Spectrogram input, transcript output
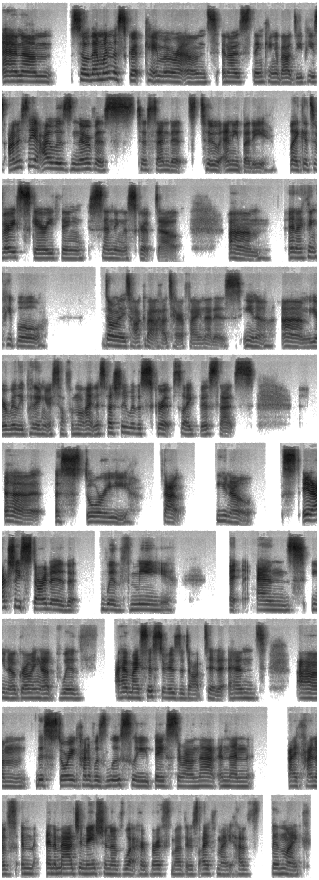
And um so then when the script came around and i was thinking about dps honestly i was nervous to send it to anybody. Like it's a very scary thing sending the script out. Um and i think people don't really talk about how terrifying that is you know? Um, you're really putting yourself on the line especially with a script like this that's uh, a story that you know it actually started with me and you know growing up with i have my sister is adopted and um, this story kind of was loosely based around that and then I kind of am an imagination of what her birth mother's life might have been like.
